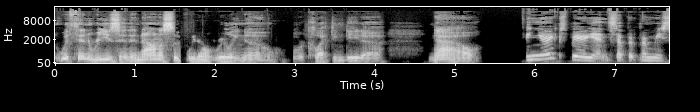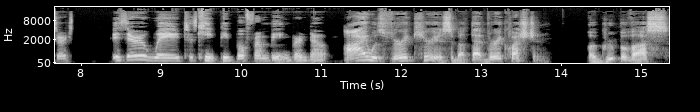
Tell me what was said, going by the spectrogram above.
Within reason. And honestly, we don't really know. We're collecting data now in your experience, separate from research, is there a way to keep people from being burned out? I was very curious about that very question. A group of us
